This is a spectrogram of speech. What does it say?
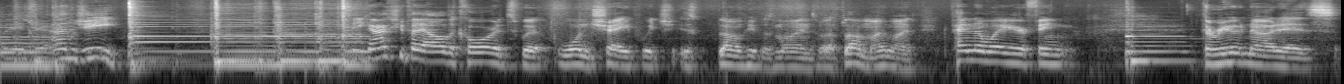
major, and G. So you can actually play all the chords with one shape, which is blowing people's minds. Well, it's blowing my mind. Depending on where your finger the root note is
